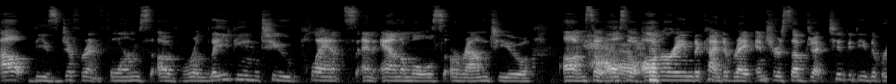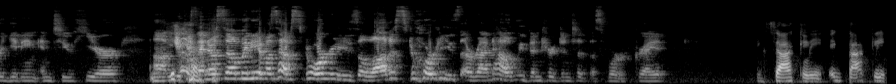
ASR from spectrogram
out these different forms of relating to plants and animals around you. Um, so also honoring the kind of right intersubjectivity that we're getting into here, um, Yeah. because I know so many of us have stories, a lot of stories around how we've entered into this work, right? Exactly, exactly.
